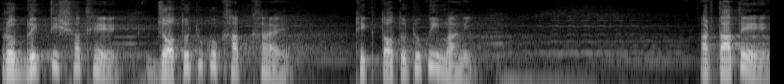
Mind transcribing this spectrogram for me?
প্রবৃত্তির সাথে যতটুকু খাপ খায়, ঠিক ততটুকুই মানি। আর তাতে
